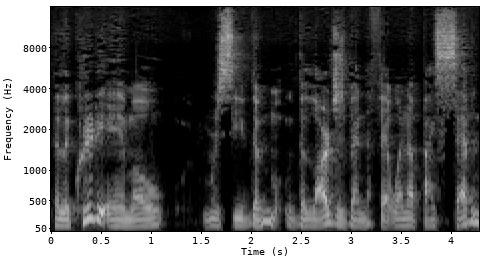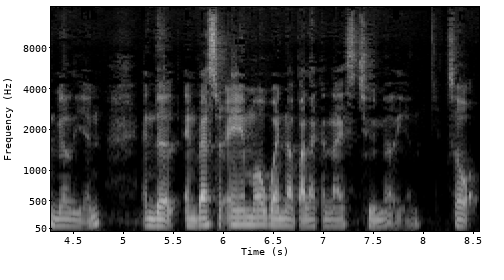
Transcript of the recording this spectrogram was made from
The liquidity AMO received the the largest benefit went up by seven million, and the investor AMO went up by like a nice two million. So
